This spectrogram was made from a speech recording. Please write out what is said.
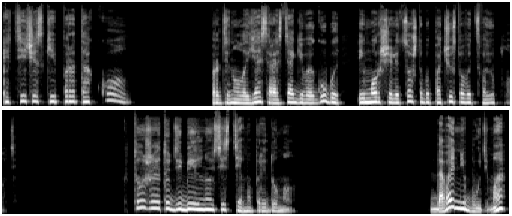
«Этический протокол», — протянула Яся, растягивая губы и морща лицо, чтобы почувствовать свою плоть. «Кто же эту дебильную систему придумал?» «Давай не будем, а?»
